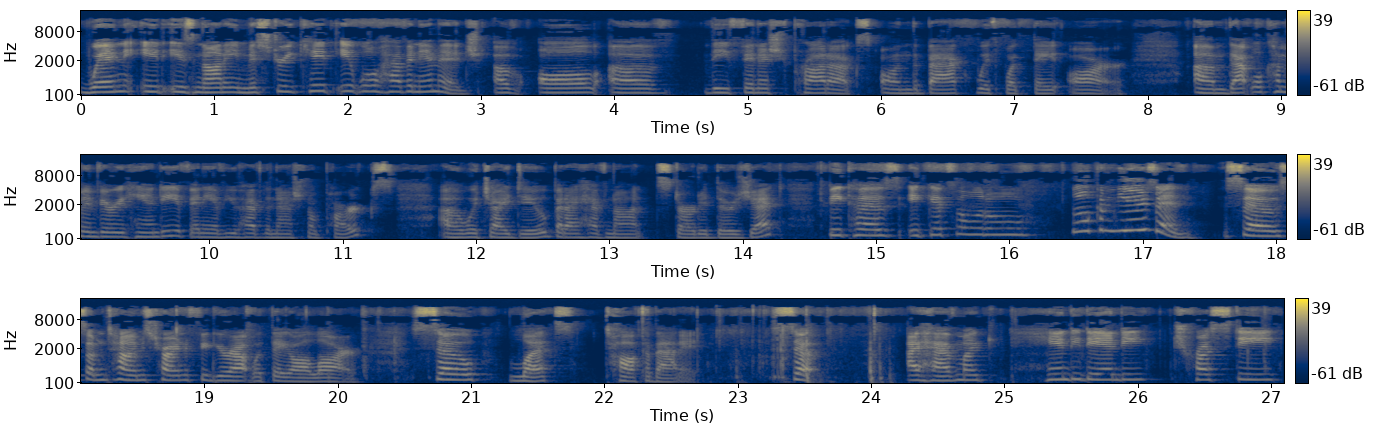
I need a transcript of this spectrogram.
When it is not a mystery kit, it will have an image of all of the finished products on the back with what they are. Um, that will come in very handy if any of you have the national parks, uh, which I do, but I have not started those yet because it gets a little, little confusing. So sometimes trying to figure out what they all are. So let's talk about it. So I have my handy dandy, trusty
